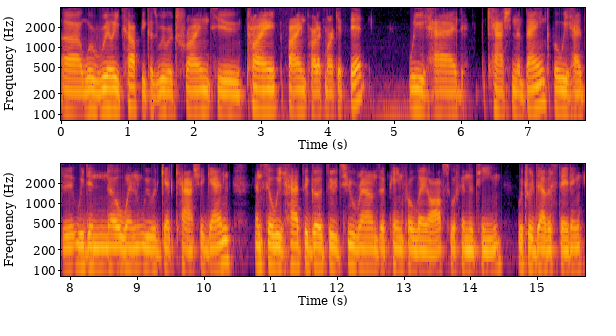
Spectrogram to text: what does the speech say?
uh, were really tough because we were trying to find product market fit. We had cash in the bank, but we had to we didn't know when we would get cash again. And so we had to go through two rounds of painful layoffs within the team, which were devastating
